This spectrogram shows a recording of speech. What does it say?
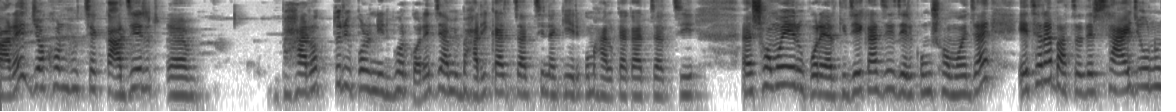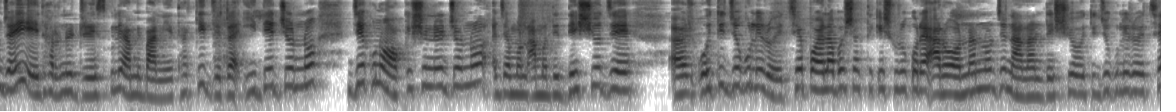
বাড়ে যখন হচ্ছে কাজের আহ, ভারতের উপর নির্ভর করে যে আমি ভারী কাজ চাচ্ছি নাকি এরকম হালকা কাজ চাচ্ছি সময়ের উপরে আর কি যে কাজে যেরকম সময় যায়। এছাড়া বাচ্চাদের সাইজ অনুযায়ী এই ধরনের ড্রেসগুলি আমি বানিয়ে থাকি যেটা ঈদের জন্য যে কোনো অকেশনের জন্য যেমন আমাদের দেশীয় যে ঐতিহ্যগুলি রয়েছে। পয়লা বৈশাখ থেকে শুরু করে আরও অন্যান্য যে নানান দেশীয় ঐতিহ্যগুলি রয়েছে,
